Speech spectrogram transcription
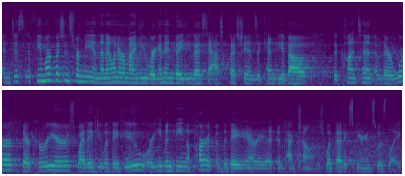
And just a few more questions from me, and then I want to remind you, we're going to invite you guys to ask questions. It can be about the content of their work, their careers, why they do what they do, or even being a part of the Bay Area Impact Challenge, what that experience was like.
